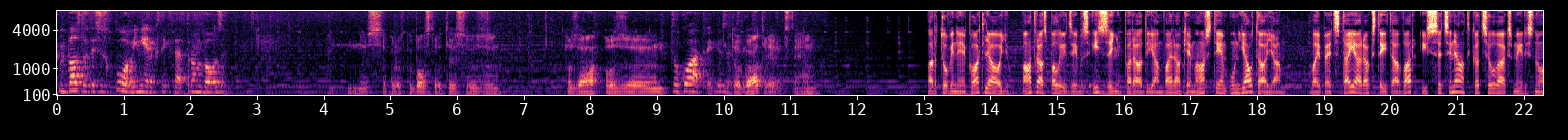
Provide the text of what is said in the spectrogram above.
Balstoties uz ko viņi ierakstīja tā tromboze? Es saprotu, ka balstoties uz, uz, uz to, ko ātri ierakstīja. Ar tuvinieku atļauju ātrās palīdzības izziņu parādījām vairākiem ārstiem un jautājām, vai pēc tajā rakstītā var izsecināt, ka cilvēks miris no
